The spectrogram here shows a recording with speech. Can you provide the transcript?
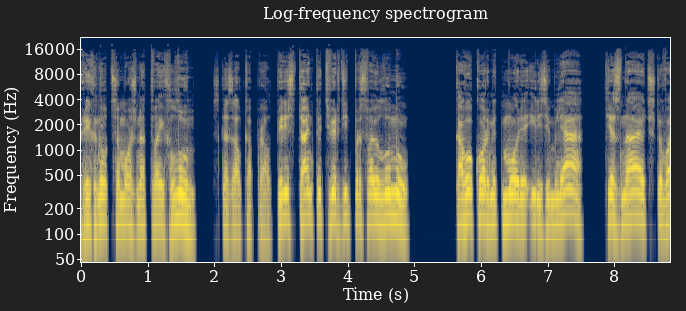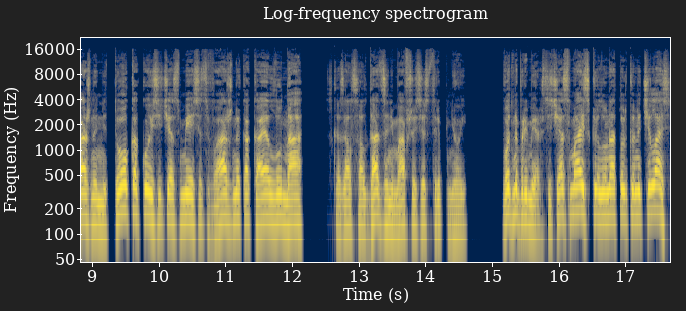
«Рехнуться можно от твоих лун», — сказал Капрал. «Перестань ты твердить про свою луну. Кого кормит море или земля, те знают, что важно не то, какой сейчас месяц, важно, какая луна», — сказал солдат, занимавшийся стряпней. «Вот, например, сейчас майская луна только началась,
